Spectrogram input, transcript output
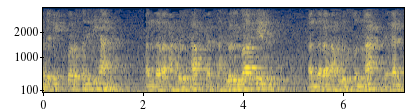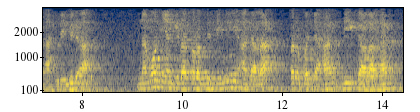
terjadi perselisihan antara ahlul haq dan ahlul batil antara ahlu sunnah dengan ahli bid'ah. Namun yang kita sorot di sini adalah perpecahan di kalangan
